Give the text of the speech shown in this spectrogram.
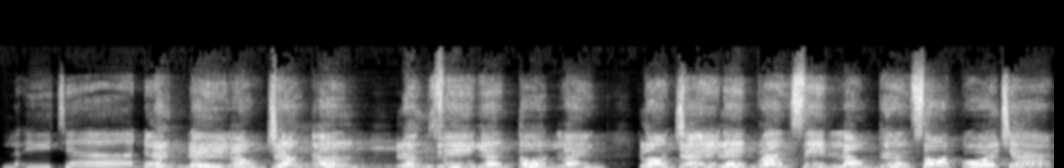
Lạy cha đấng đầy lòng trăng ân đấng duy nhân tốt lành. con chạy đến van xin lòng thương xót của cha.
